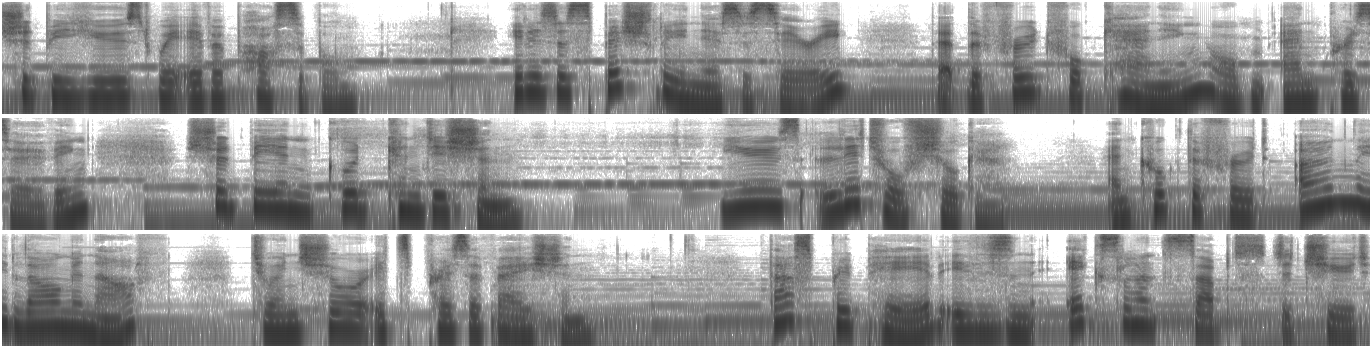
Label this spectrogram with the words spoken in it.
should be used wherever possible. It is especially necessary that the fruit for canning or, and preserving should be in good condition. Use little sugar and cook the fruit only long enough to ensure its preservation. Thus prepared, it is an excellent substitute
